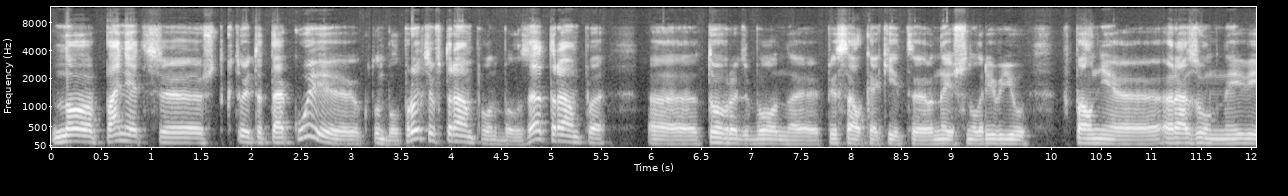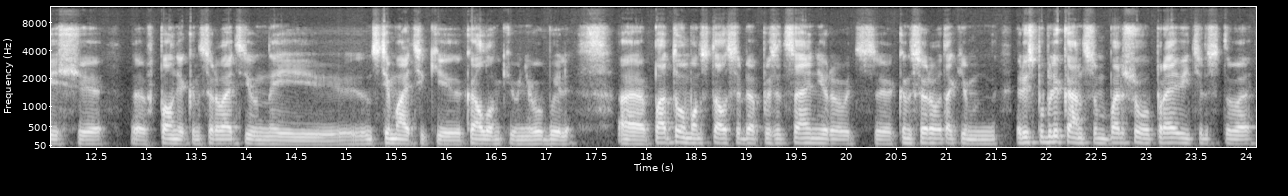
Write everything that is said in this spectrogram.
Но понять, э, кто это такой, он был против Трампа, он был за Трампа, э, то вроде бы он э, писал какие-то National Review вполне разумные вещи, вполне консервативные тематики, колонки у него были. Потом он стал себя позиционировать консерва таким республиканцем большого правительства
